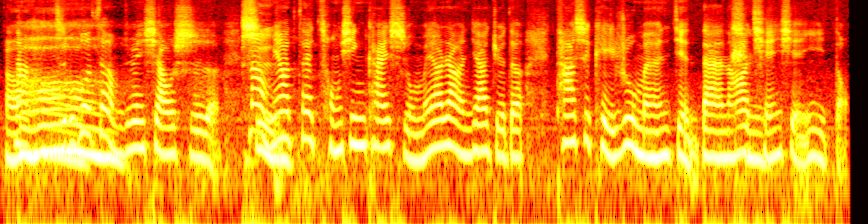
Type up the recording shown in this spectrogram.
哦那只不过在我们这边消失了。是那我们要再重新开始，我们要让人家觉得它是可以入门很简单，然后浅显易懂。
